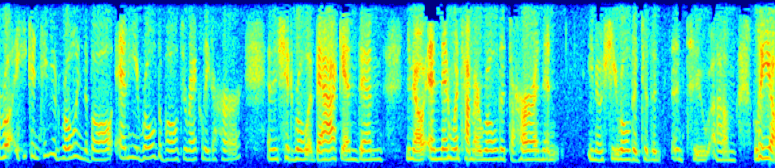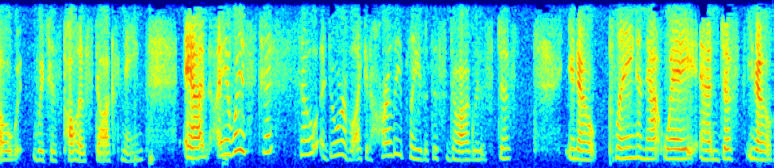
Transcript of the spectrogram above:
ro- he continued rolling the ball and he rolled the ball directly to her and then she'd roll it back and then you know and then one time I rolled it to her and then you know she rolled it to the to um Leo which is Paula's dog's name. And it was just so adorable. I could hardly believe that this dog was just you know playing in that way and just you know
